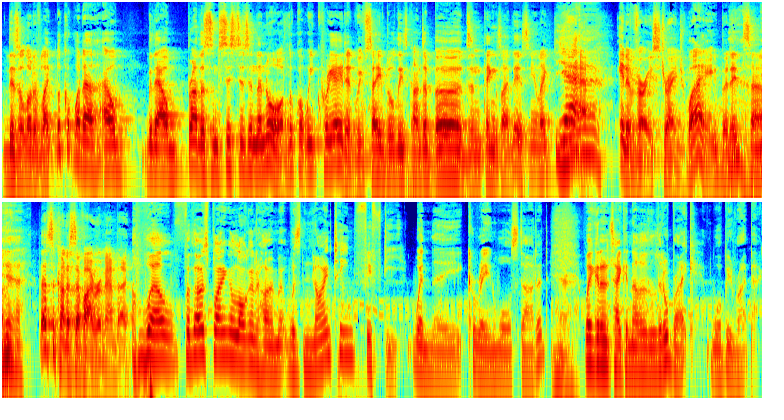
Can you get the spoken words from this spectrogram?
there's a lot of like, look at what our, our with our brothers and sisters in the north. Look what we created. We've saved all these kinds of birds and things like this. And you're like, yeah, Yeah. in a very strange way, but it's um, Yeah. that's the kind of stuff I remember. Well, for those playing along at home, it was 1950 when the Korean War started. We're going to take another little break. We'll be right back.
